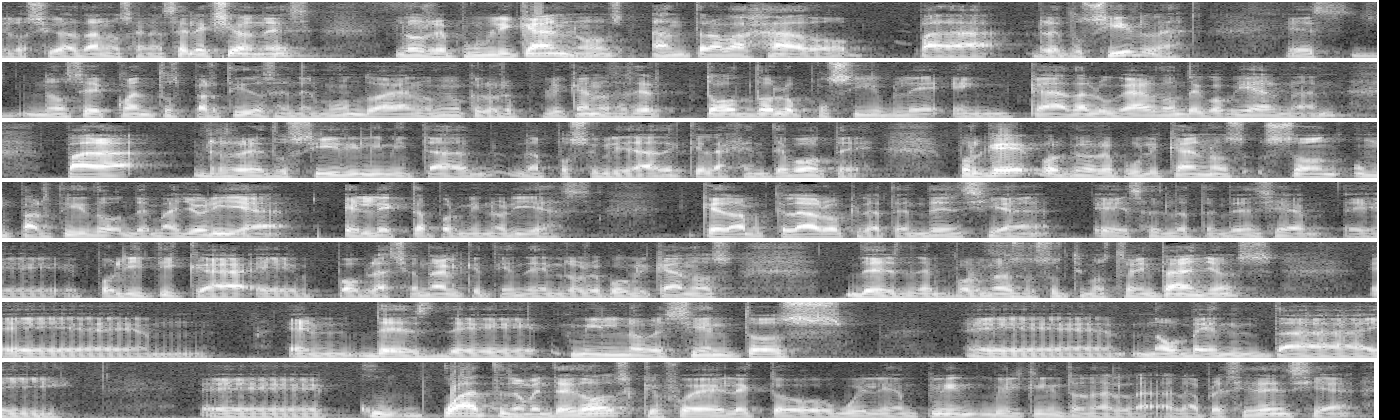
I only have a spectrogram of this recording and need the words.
los ciudadanos en las elecciones, los republicanos han trabajado para reducirla. Es, no sé cuántos partidos en el mundo hagan lo mismo que los republicanos, hacer todo lo posible en cada lugar donde gobiernan para reducir y limitar la posibilidad de que la gente vote. ¿Por qué? Porque los republicanos son un partido de mayoría electa por minorías queda claro que la tendencia, esa es la tendencia eh, política eh, poblacional que tienen los republicanos desde por lo menos los últimos 30 años. Eh, desde 1994, 92, que fue electo William Bill Clinton a la presidencia,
